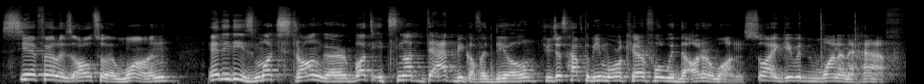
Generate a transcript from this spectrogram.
CFL is also a 1. LED is much stronger, but it's not that big of a deal. You just have to be more careful with the other one. So I give it one and a half.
